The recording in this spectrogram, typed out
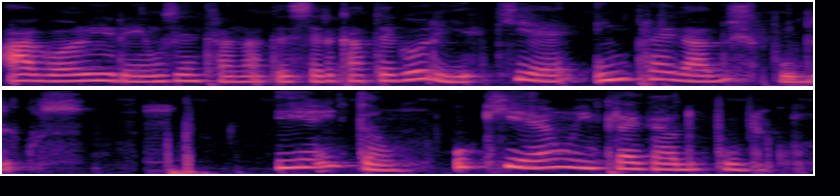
agora iremos entrar na terceira categoria, que é empregados públicos. E então, o que é um empregado público?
